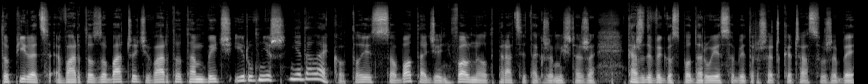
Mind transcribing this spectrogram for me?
Topilec warto zobaczyć, warto tam być i również niedaleko. To jest sobota, dzień wolny od pracy, także myślę, że każdy wygospodaruje sobie troszeczkę czasu, żeby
